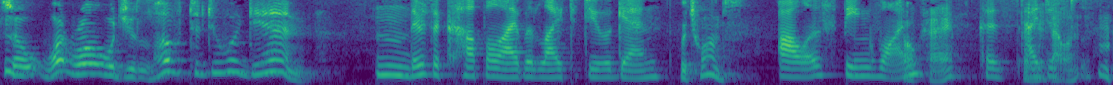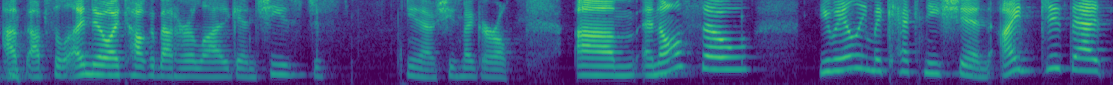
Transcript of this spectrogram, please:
So, what role would you love to do again? Mm, there's a couple I would like to do again. Which ones? Olive being one. Okay. Because I just. I, absolutely, I know I talk about her a lot again. She's just, you know, she's my girl. Um, and also, Eulalie Mackecknie Shinn. I did that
